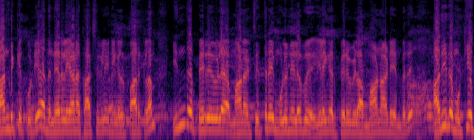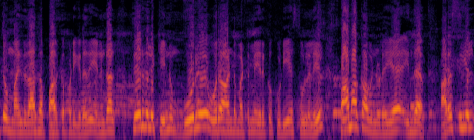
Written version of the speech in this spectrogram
காண்பிக்கக்கூடிய அந்த நேரலையான காட்சிகளை நீங்கள் பார்க்கலாம். இந்த பெருவிழா மாநாடு சித்திரை முழுநிலவு இளைஞர் பெருவிழா மாநாடு என்பது அதீத முக்கியத்துவம் வாய்ந்ததாக பார்க்கப்படுகிறது. ஏனென்றால் தேர்தலுக்கு இன்னும் ஒரே ஒரு ஆண்டு மட்டுமே இருக்கக்கூடிய சூழ்நிலையில் பாமகவினுடைய இந்த அரசியல்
